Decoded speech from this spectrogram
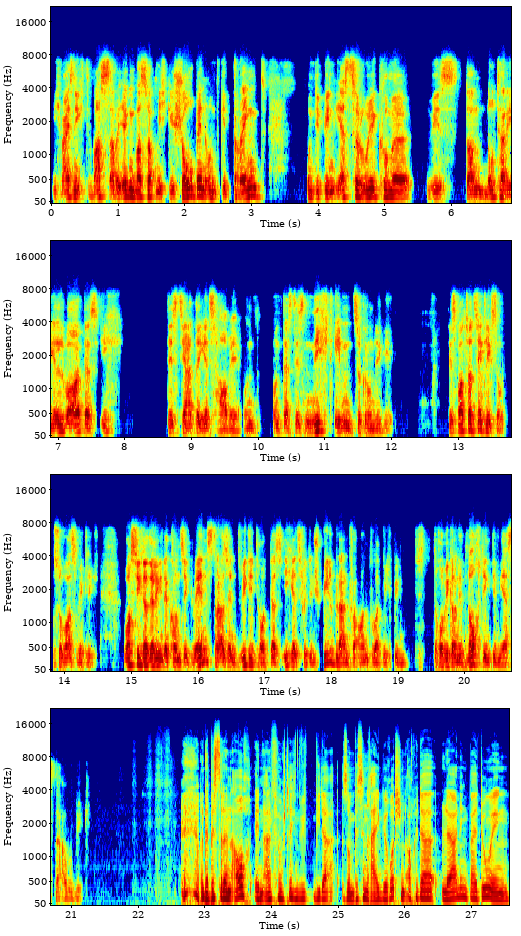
ich weiß nicht was, aber irgendwas hat mich geschoben und gedrängt und ich bin erst zur Ruhe gekommen, wie es dann notariell war, dass ich das Theater jetzt habe und, und dass das nicht eben zugrunde geht. Das war tatsächlich so. So war es wirklich. Was sich natürlich in der Konsequenz daraus entwickelt hat, dass ich jetzt für den Spielplan verantwortlich bin, das, da habe ich gar nicht nachgedacht im ersten Augenblick. Und da bist du dann auch in Anführungsstrichen wieder so ein bisschen reingerutscht und auch wieder Learning by Doing.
